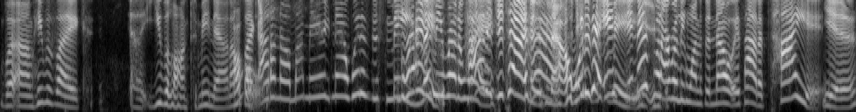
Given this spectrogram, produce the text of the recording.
But um, he was like. Uh, you belong to me now, and I was Oh. like, I don't know, am I married now? What does this mean? Right. Let me run away. How did you tie this now? What does Exactly. this mean? And that's what I really wanted to know is how to tie it. Yeah.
